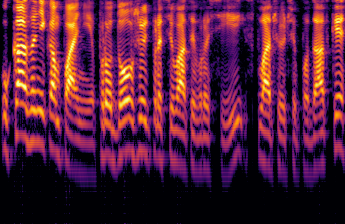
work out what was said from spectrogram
указані компанії продовжують працювати в Росії, сплачуючи податки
